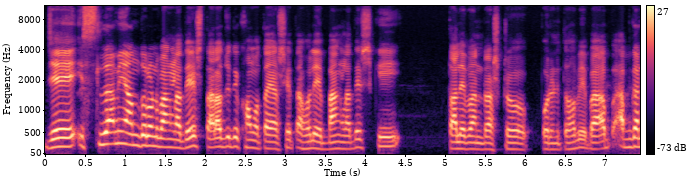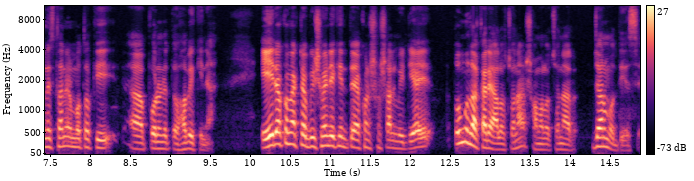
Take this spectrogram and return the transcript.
যে ইসলামী আন্দোলন বাংলাদেশ, তারা যদি ক্ষমতায় আসে, তাহলে বাংলাদেশ কি তালেবান রাষ্ট্র পরিণত হবে? বা আফ- আফগানিস্তানের মতো কি পরিণত হবে কিনা। এইরকম একটা বিষয় নিয়ে কিন্তু এখন সোশ্যাল মিডিয়ায় তুমুল আকারে আলোচনা, সমালোচনার জন্ম দিয়েছে।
